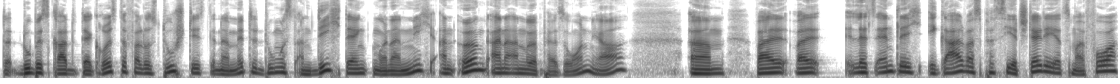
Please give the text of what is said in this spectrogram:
du bist gerade der größte Verlust, du stehst in der Mitte, du musst an dich denken oder nicht an irgendeine andere Person, ja. Ähm, weil, weil letztendlich, egal was passiert, stell dir jetzt mal vor,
